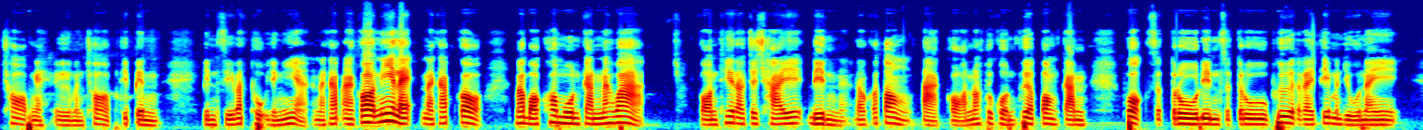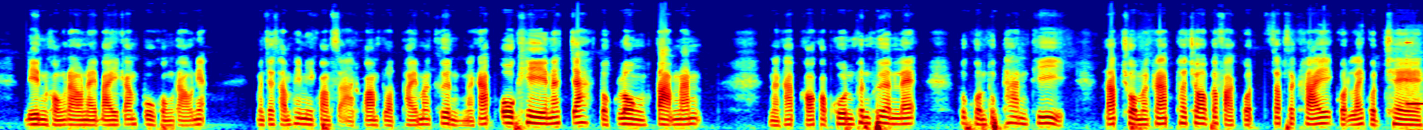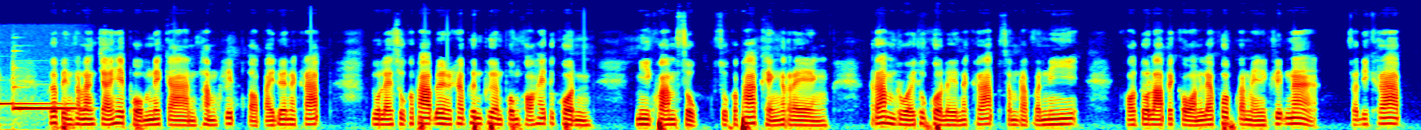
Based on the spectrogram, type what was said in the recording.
ชอบไงเออมันชอบที่เป็นอินทรีย์วัตถุอย่างนี้อะนะครับอะก็นี่แหละนะครับ ก็มาบอกข้อมูลกันนะว่า ก่อนที่เราจะใช้ดินเราก็ต้องตากก่อนเนาะทุกคนเพื่อป้องกัน พวกศัตรูดินศัตรูพืชอะไรที่มันอยู่ในดินของเราในใบกัมปูของเราเนี่ย มันจะทำให้มีความสะอาดความปลอดภัยมากขึ้นนะครับโอเคนะจ๊ะตกลงตามนั้นนะครับขอขอบคุณเพื่อนๆ และทุกคนทุกท่านที่รับชมนะครับ ถ้าชอบก็ฝากกด Subscribe กดไลค์กดแชร์เพื่อเป็นกำลังใจให้ผมในการทำคลิปต่อไปด้วยนะครับ ดูแลสุขภาพด้วยนะครับเพื่อนๆ ผมขอให้ทุกคนมีความสุขสุขภาพแข็งแรง ร่ำรวยทุกคนเลยนะครับสำหรับวันนี้ขอตัวลาไปก่อนแล้วพบกันใหม่ในคลิปหน้า สวัสดีครับ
